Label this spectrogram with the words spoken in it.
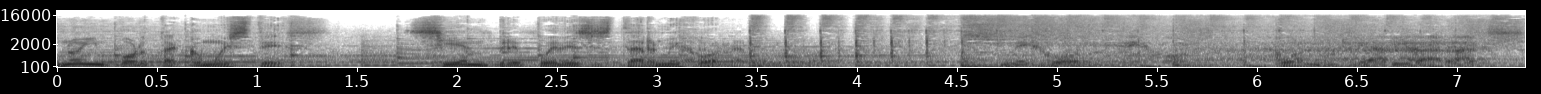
No importa cómo estés, siempre puedes estar mejor. Mejor, mejor. Con Reavivadas.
